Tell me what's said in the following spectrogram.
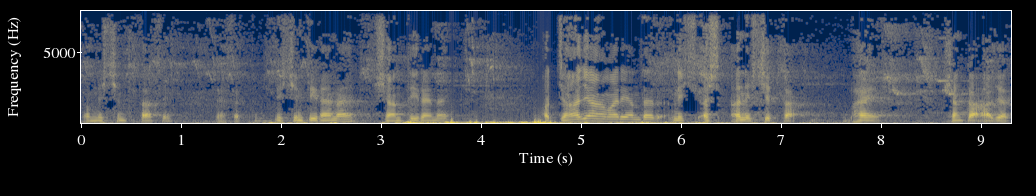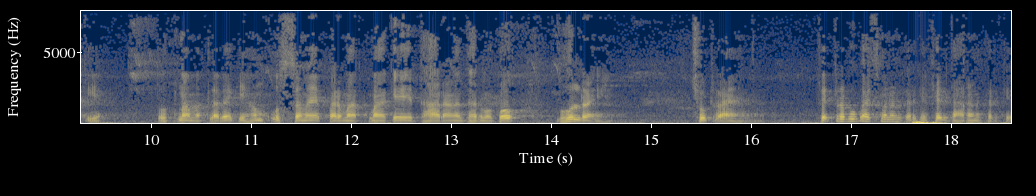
तो हम निश्चिंतता से रह सकते हैं। निश्चिंती रहना है, शांति रहना है। और जहाँ जहाँ हमारे अंदर अनिश्चितता, भय, शंका आ जाती है तो उतना मतलब है कि हम उस समय परमात्मा के धारण धर्म को भूल रहे हैं, छूट रहे हैं। फिर प्रभु का स्मरण करके, फिर धारण करके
